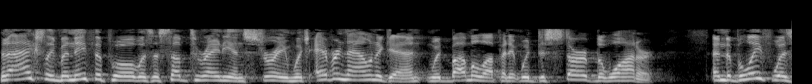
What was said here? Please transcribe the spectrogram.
That actually beneath the pool was a subterranean stream which every now and again would bubble up and it would disturb the water. And the belief was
